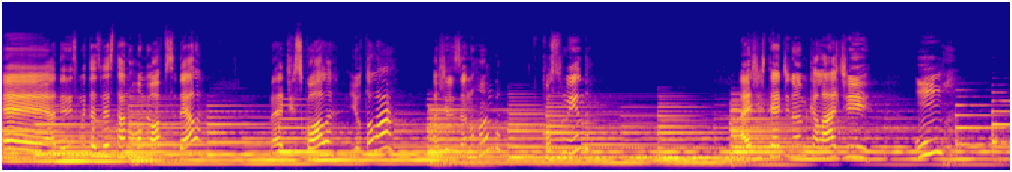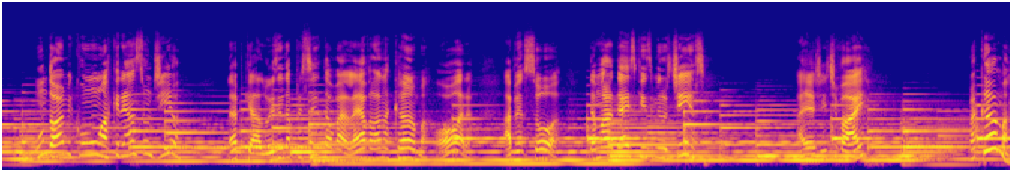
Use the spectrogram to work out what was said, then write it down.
é, a Denise muitas vezes está no home office dela, né, de escola, e eu estou lá, agilizando o rango, construindo. Aí a gente tem a dinâmica lá de um, um dorme com a criança um dia, né? Porque a Luísa ainda precisa, então vai, leva lá na cama, ora, abençoa. Demora 10, 15 minutinhos. Aí a gente vai para a cama.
